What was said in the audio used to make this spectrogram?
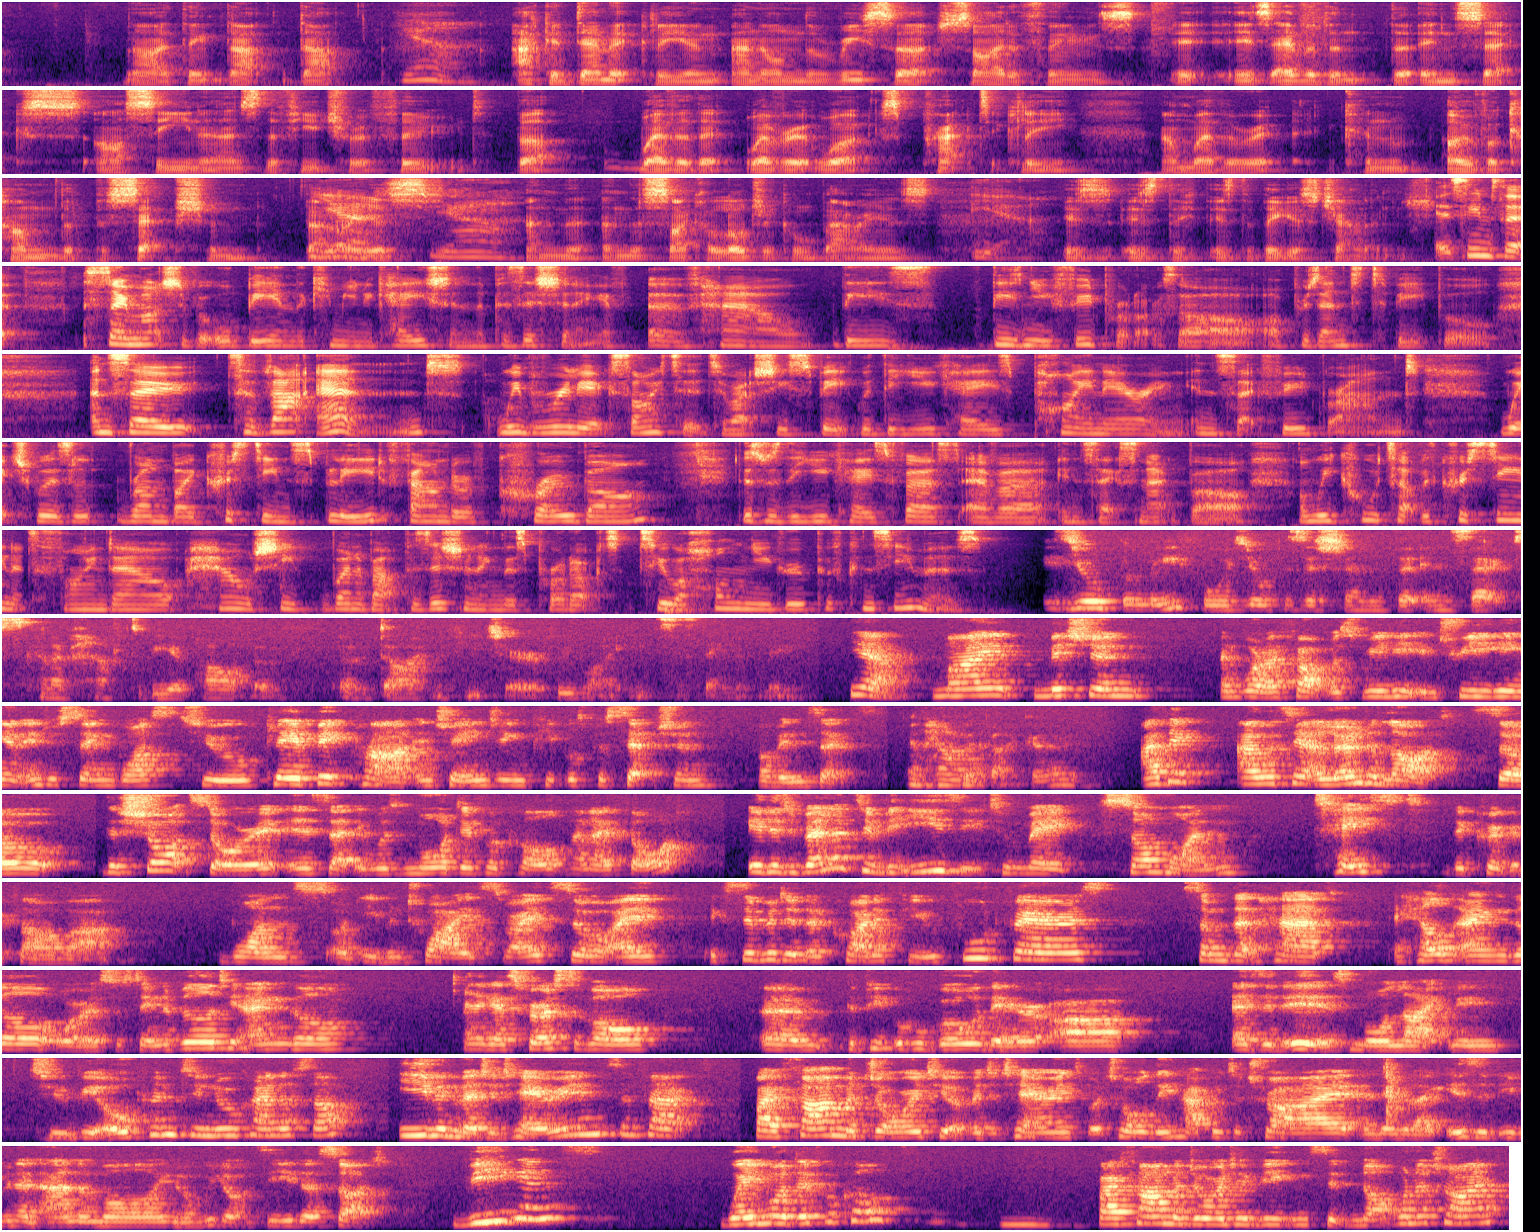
No, I think that that Yeah. academically and, and on the research side of things, it, it's evident that insects are seen as the future of food. But whether that whether it works practically and whether it can overcome the perception barriers Yes, yeah. and the and the psychological barriers Yeah. Is is the is the biggest challenge. it seems that so much of it will be in the communication, the positioning of, of how these these new food products are are presented to people. And so, to that end, we were really excited to actually speak with the UK's pioneering insect food brand, which was run by Christine Spliid, founder of Crobar. This was the UK's first ever insect snack bar. And we caught up with Christine to find out how she went about positioning this product to a whole new group of consumers. Is your belief or is your position that insects kind of have to be a part of, of a diet in the future if we want to eat sustainably? Yeah, my mission and what I thought was really intriguing and interesting was to play a big part in changing people's perception of insects. And how did that go? I think I would say I learned a lot. So the short story is that it was more difficult than I thought. It is relatively easy to make someone taste the cricket flour bar once or even twice, right? So I exhibited at quite a few food fairs, some that had a health angle or a sustainability angle. And I guess first of all, um, the people who go there are, as it is, more likely to be open to new kind of stuff. Even vegetarians, in fact. By far majority of vegetarians were totally happy to try and they were like is it even an animal? You know we don't see it as such. Vegans way more difficult. Hmm. By far majority of vegans did not want to try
